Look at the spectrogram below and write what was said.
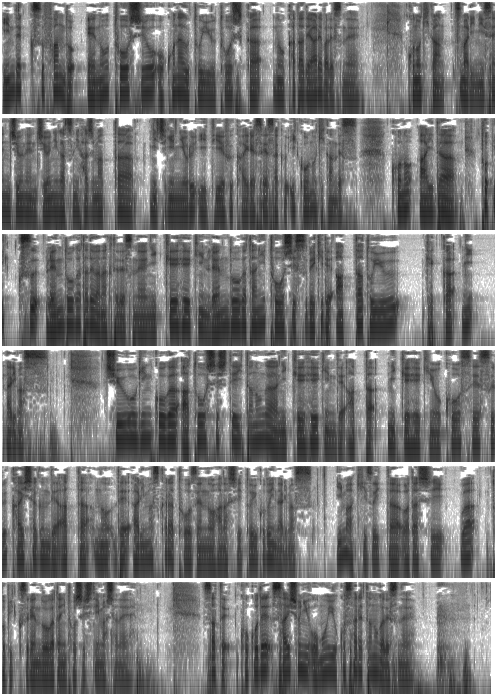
インデックスファンドへの投資を行うという投資家の方であればですね、この期間、つまり2010年12月に始まった日銀による ETF 買い入れ政策以降の期間です。この間、トピックス連動型ではなくてですね、日経平均連動型に投資すべきであったという結果になります。中央銀行が後押ししていたのが日経平均であった、日経平均を構成する会社群であったのでありますから当然のお話ということになります。今気づいた私はトピックス連動型に投資していましたね。さて、ここで最初に思い起こされたのがですね、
